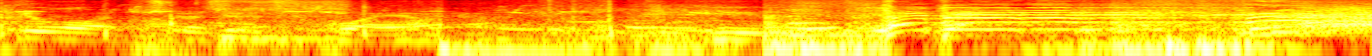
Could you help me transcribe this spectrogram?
Kioa Church Choir. Hip hip! Hip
